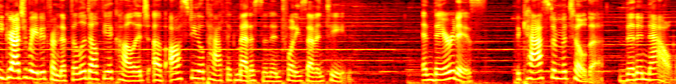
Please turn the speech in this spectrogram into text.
He graduated from the Philadelphia College of Osteopathic Medicine in 2017. And there it is the cast of Matilda, then and now.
